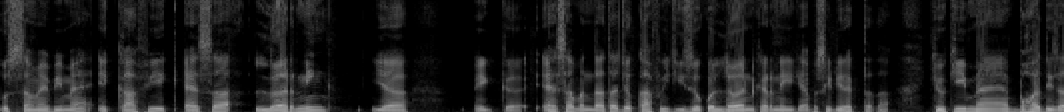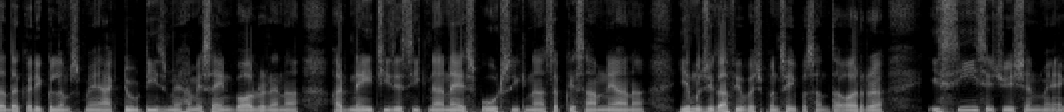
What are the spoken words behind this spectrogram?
उस समय भी मैं एक काफ़ी एक ऐसा लर्निंग या एक ऐसा बंदा था जो काफ़ी चीज़ों को लर्न करने की कैपेसिटी रखता था। क्योंकि मैं बहुत ही ज़्यादा करिकुलम्स में एक्टिविटीज़ में हमेशा इन्वॉल्व रहना, हर नई चीज़ें सीखना, नए स्पोर्ट्स सीखना, सबके सामने आना, ये मुझे काफ़ी बचपन से ही पसंद था। और इसी सिचुएशन में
